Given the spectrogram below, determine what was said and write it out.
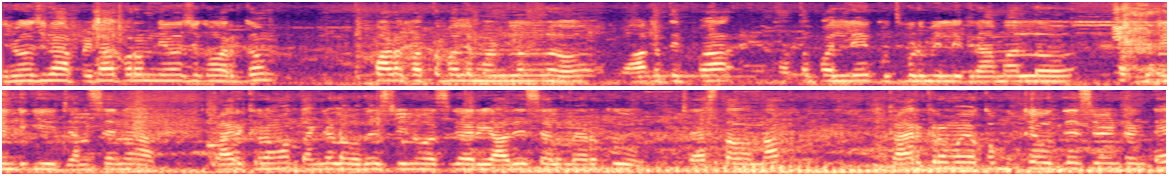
ఈ రోజున పిఠాపురం నియోజకవర్గం ఉప్పాడ కొత్తపల్లి మండలంలో వాకతిప్ప కొత్తపల్లి కుతుకుడుమిల్లి గ్రామాల్లో ఇంటింటికి జనసేన కార్యక్రమం తంగళ్ళ ఉదయ శ్రీనివాస్ గారి ఆదేశాల మేరకు చేస్తూ ఉన్నాం. ఈ కార్యక్రమం యొక్క ముఖ్య ఉద్దేశం ఏంటంటే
